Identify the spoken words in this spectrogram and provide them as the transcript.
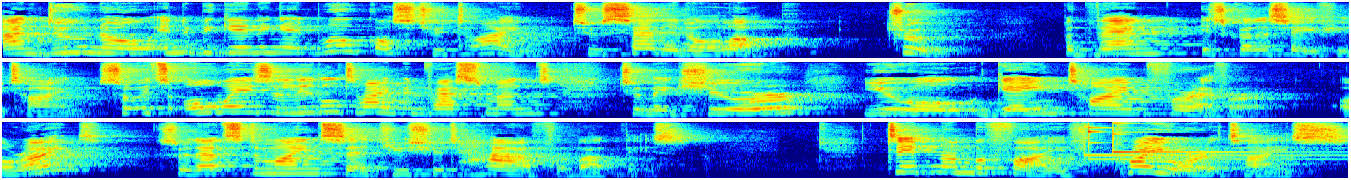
And do know in the beginning it will cost you time to set it all up. True but then it's going to save you time. So it's always a little time investment to make sure you will gain time forever. All right? So that's the mindset you should have about this. Tip number five, prioritize.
